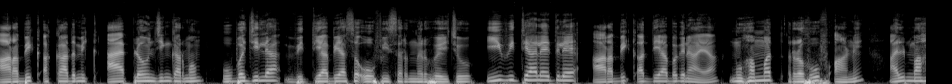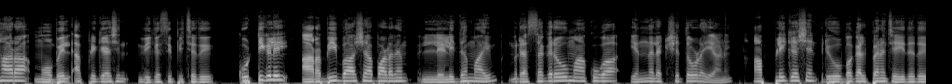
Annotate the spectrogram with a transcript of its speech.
Arabic academic app launching കർമ്മം ഉപജില്ലാ വിദ്യാഭ്യാസ ഓഫീസർ നിർവഹിച്ചു. ഈ വിദ്യാലയത്തിലെ അറബിക് അധ്യാപകനായ മുഹമ്മദ് റഹൂഫ് ആണ് അൽമഹാറ മൊബൈൽ ആപ്ലിക്കേഷൻ വികസിപ്പിച്ചത്. കുട്ടികളിൽ അറബി ഭാഷാ പഠനം ലളിതമായും രസകരവുമാക്കുക എന്ന ലക്ഷ്യത്തോടെയാണ് ആപ്ലിക്കേഷൻ രൂപകൽപ്പന ചെയ്തത്.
